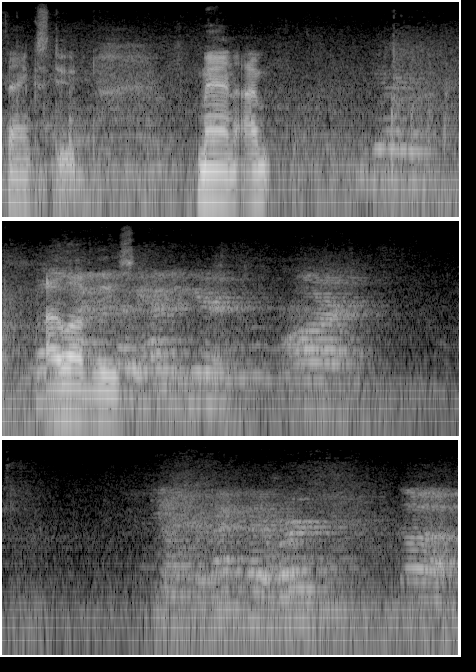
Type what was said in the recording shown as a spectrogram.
Thanks, dude. Man, I'm. Lack love words, the,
